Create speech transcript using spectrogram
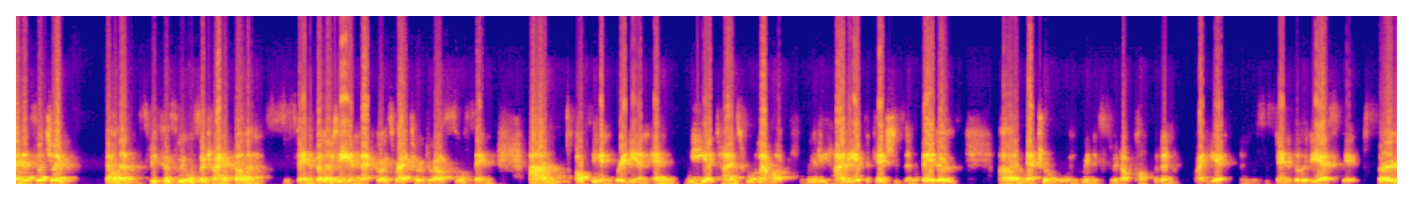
And it's such a balance because we're also trying to balance sustainability, and that goes right through to our sourcing um, of the ingredient. And we at times rule out really highly efficacious, innovative, uh, natural ingredients we're not confident quite yet in the sustainability aspect. So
